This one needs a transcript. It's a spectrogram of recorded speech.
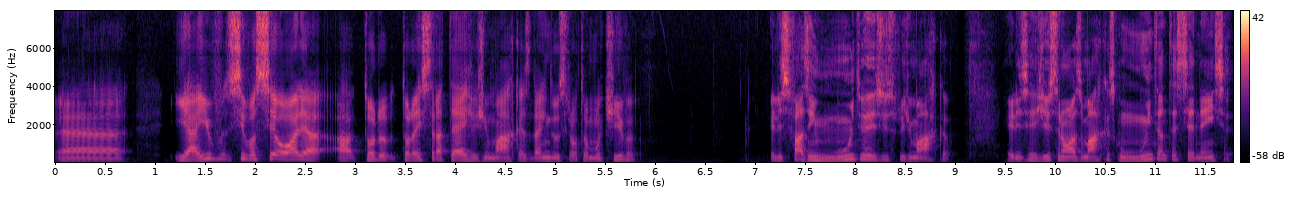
É, e aí, se você olha a, todo, toda a estratégia de marcas da indústria automotiva, eles fazem muito registro de marca, eles registram as marcas com muita antecedência.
